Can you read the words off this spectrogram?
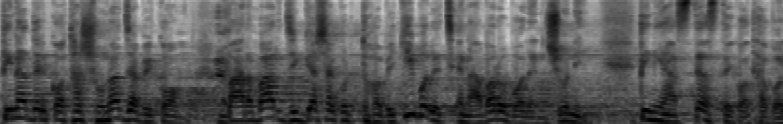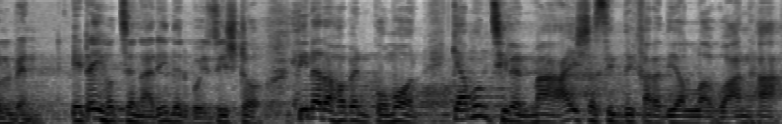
তিনাদের কথা শোনা যাবে কম। বারবার জিজ্ঞাসা করতে হবে, কি বলেছেন? আবারও বলেন, শুনি। তিনি আস্তে আস্তে কথা বলবেন। এটাই হচ্ছে নারীদের বৈশিষ্ট্য। তিনারা হবেন কোমল। কেমন ছিলেন মা আয়েশা সিদ্দিকা রাদি আল্লাহ আনহা?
